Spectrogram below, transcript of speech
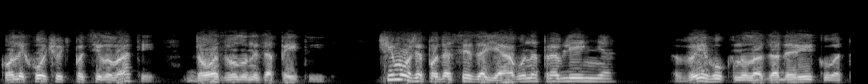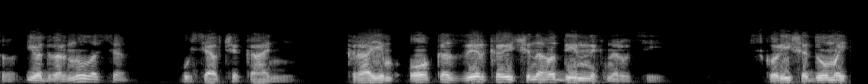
Коли хочуть поцілувати, дозволу не запитують. Чи, може, подаси заяву на правління? Вигукнула задерикувато і одвернулася, уся в чеканні, краєм ока зиркаючи на годинник на руці. Скоріше думай,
